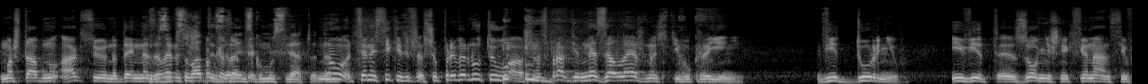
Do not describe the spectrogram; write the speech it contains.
масштабну акцію на День Незалежності. щоб показати- Зеленському святу, да? Ну, це не стільки щоб привернути увагу, що насправді незалежності в Україні від дурнів і від е, зовнішніх фінансів,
